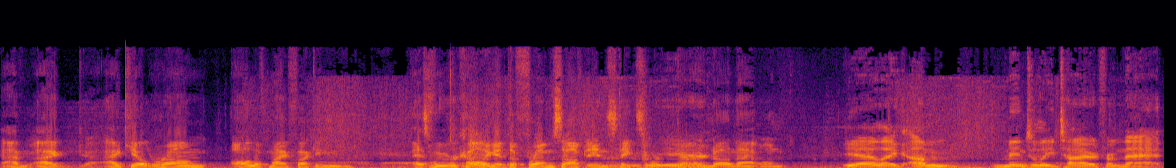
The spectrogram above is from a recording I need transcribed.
I'm I I killed Rom. All of my fucking, as we were calling it, the FromSoft instincts were Yeah. burned on that one. Yeah, like I'm mentally tired from that,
